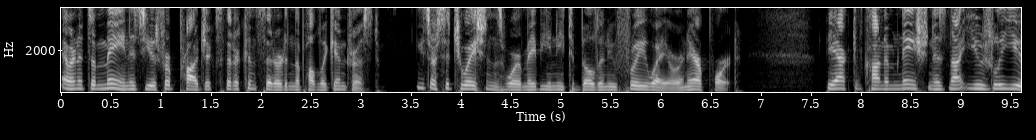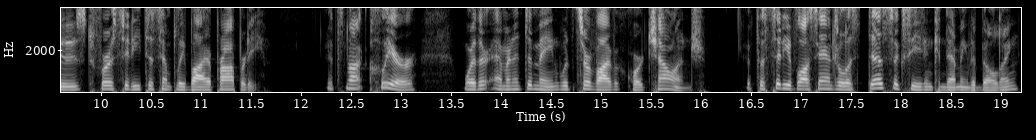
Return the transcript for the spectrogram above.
eminent domain is used for projects that are considered in the public interest. These are situations where maybe you need to build a new freeway or an airport the act of condemnation is not usually used for a city to simply buy a property. It's not clear whether eminent domain would survive a court challenge. If the city of Los Angeles does succeed in condemning the building,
